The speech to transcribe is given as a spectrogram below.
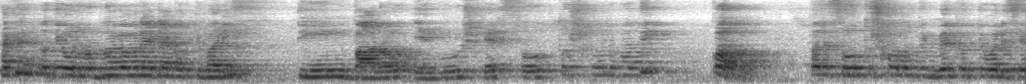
দেখেন যদি অনুরূপভাবে আমরা এটা করতে পারি। তিন, বারো, একুশ এর চৌদ্দ সমানুপাতিক কত? তাহলে চৌদ্দ সমানুপাতিক বের করতে বলেছে।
